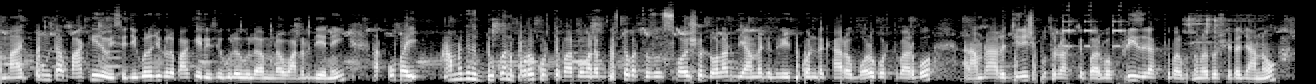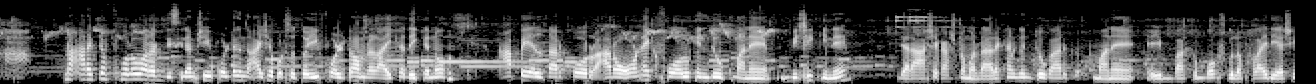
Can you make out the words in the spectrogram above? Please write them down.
আমার কোনটা বাকি রয়েছে, যেগুলো যেগুলো বাকি রয়েছে সেগুলোগুলো আমরা অর্ডার দিয়ে নেই। আর ও ভাই, আমরা কিন্তু দোকান বড় করতে পারব মানে বুঝতে পারতেছো, ছয়শো ডলার দিয়ে আমরা কিন্তু এই দোকানটাকে আরও বড় করতে পারব। আর আমরা আরও জিনিসপত্র রাখতে পারব ফ্রিজ রাখতে পারব, তোমরা তো সেটা জানো। আমরা আরেকটা ফলও অর্ডার দিছিলাম, সেই ফলটা কিন্তু আইসা পড়ছে। তো এই ফলটাও আমরা রাইখা দিই কেন? আপেল, তারপর আরও অনেক ফল কিন্তু মানে বেশি কিনে, যারা আসে কাস্টমাররা আর এখানে কিন্তু আর মানে এই বক্সগুলো ফালাই দিয়ে আসি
